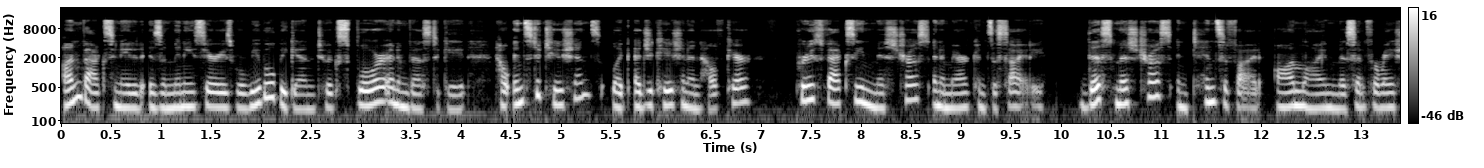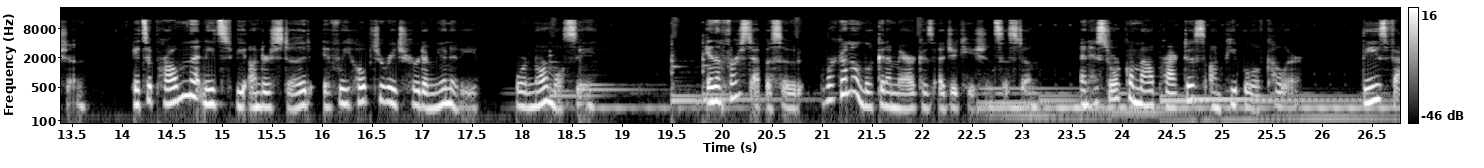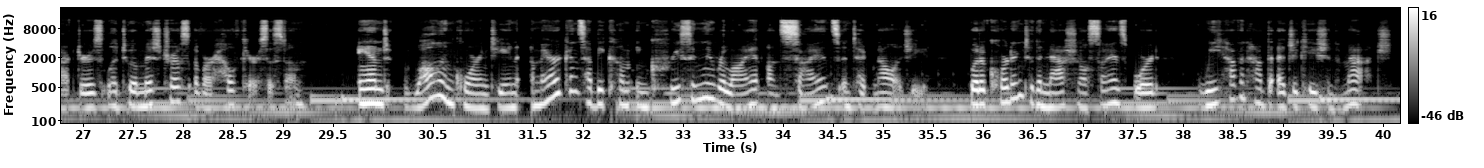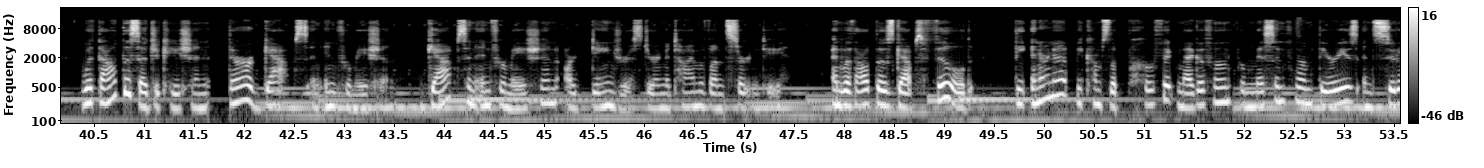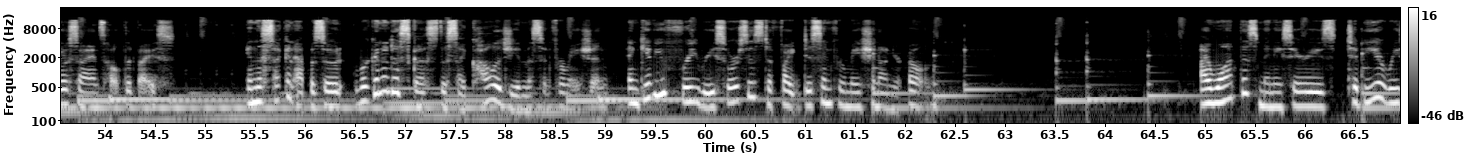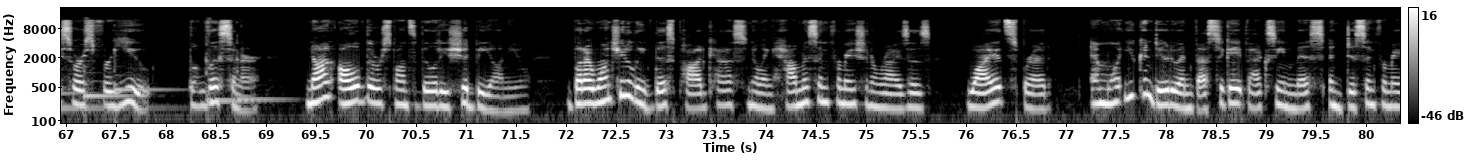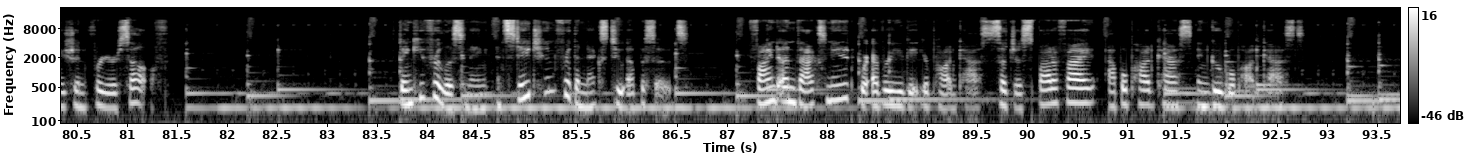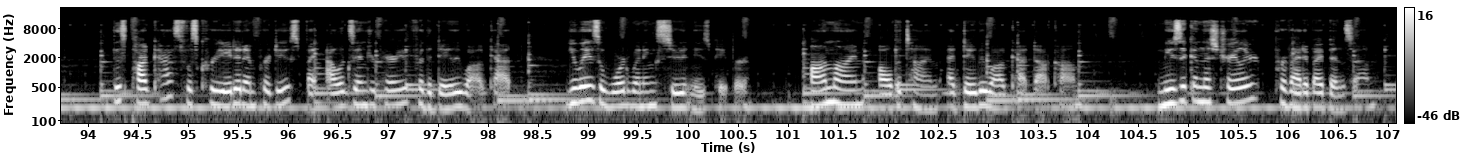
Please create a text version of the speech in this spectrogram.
Unvaccinated is a mini series where we will begin to explore and investigate how institutions, like education and healthcare, produce vaccine mistrust in American society. This mistrust intensified online misinformation. It's a problem that needs to be understood if we hope to reach herd immunity, or normalcy. In the first episode, we're going to look at America's education system and historical malpractice on people of color. These factors led to a mistrust of our healthcare system. And while in quarantine, Americans have become increasingly reliant on science and technology. But according to the National Science Board, we haven't had the education to match. Without this education, there are gaps in information. Gaps in information are dangerous during a time of uncertainty. And without those gaps filled, the internet becomes the perfect megaphone for misinformed theories and pseudoscience health advice. In the second episode, we're going to discuss the psychology of misinformation and give you free resources to fight disinformation on your own. I want this mini-series to be a resource for you, the listener. Not all of the responsibility should be on you, but I want you to leave this podcast knowing how misinformation arises, why it's spread, and what you can do to investigate vaccine myths and disinformation for yourself. Thank you for listening, and stay tuned for the next two episodes. Find Unvaccinated wherever you get your podcasts, such as Spotify, Apple Podcasts, and Google Podcasts. This podcast was created and produced by Alexandra Perry for the Daily Wildcat, UA's award winning student newspaper. Online all the time at dailywildcat.com. Music in this trailer provided by Bensound.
